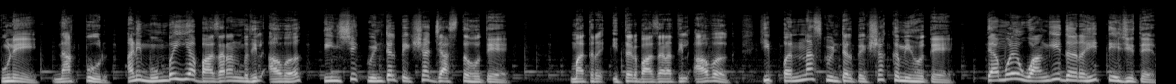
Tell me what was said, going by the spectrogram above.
पुणे नागपूर आणि मुंबई या बाजारांमधील आवक तीनशे क्विंटलपेक्षा जास्त होते. मात्र इतर बाजारातील आवक ही पन्नास क्विंटलपेक्षा कमी होते. त्यामुळे वांगी दरही तेजीत आहेत.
